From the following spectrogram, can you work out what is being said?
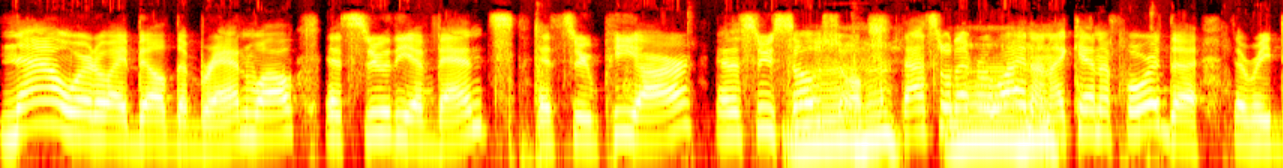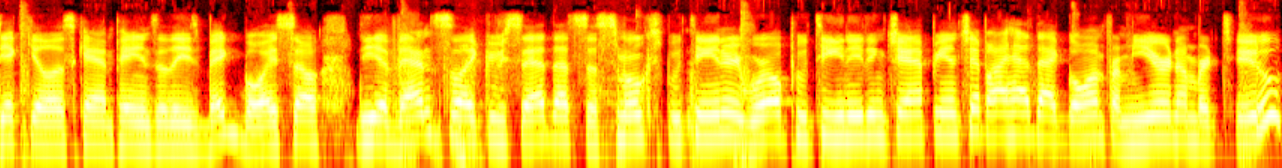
Now, where do I build the brand? Well, it's through the events, it's through PR, and it's through social. Mm-hmm. That's what I've relied on. Mm-hmm. I can't afford the the ridiculous campaigns of these big boys. So the events, like we said, that's the Smokes Poutinerie World Poutine Eating Championship. I had that going from year number two.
